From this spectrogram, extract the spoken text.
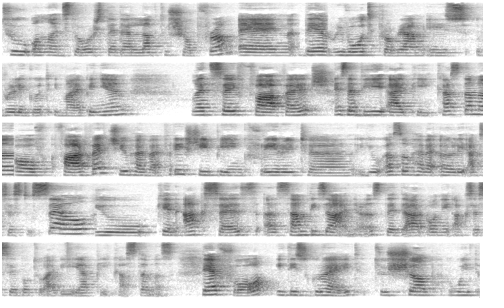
two online stores that I love to shop from and their reward program is really good in my opinion. Let's say Farfetch. As a VIP customer of Farfetch, you have a free shipping, free return. You also have early access to sell. You can access uh, some designers that are only accessible to VIP customers. Therefore, it is great to shop with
